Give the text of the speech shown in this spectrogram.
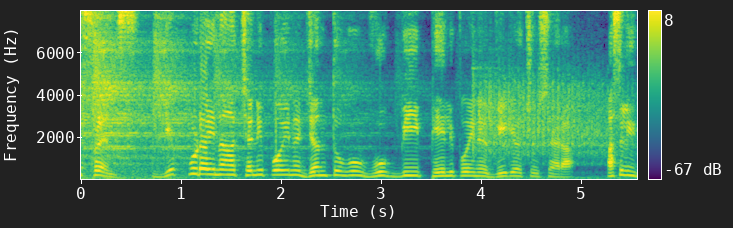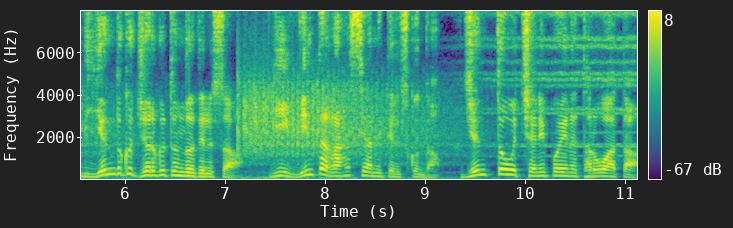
ఫ్రెండ్స్ ఎప్పుడైనా చనిపోయిన జంతువు ఉబ్బి పేలిపోయిన వీడియో చూసారా అసలు ఇది ఎందుకు జరుగుతుందో తెలుసా? ఈ వింత రహస్యాన్ని తెలుసుకుందాం. జంతువు చనిపోయిన తరువాత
